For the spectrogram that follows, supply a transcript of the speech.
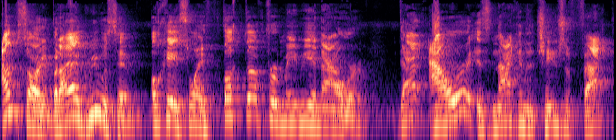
I'm sorry, but I agree with him. Okay, so I fucked up for maybe an hour. That hour is not going to change the fact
